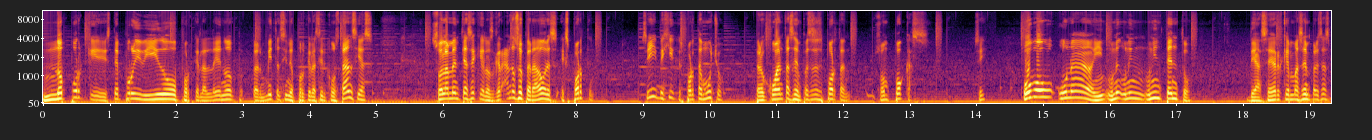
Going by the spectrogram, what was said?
No porque esté prohibido o porque las leyes no permitan, sino porque las circunstancias solamente hace que los grandes operadores exporten. Sí, México exporta mucho, pero ¿cuántas empresas exportan? Son pocas. ¿sí? Hubo una, un, un un intento de hacer que más empresas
